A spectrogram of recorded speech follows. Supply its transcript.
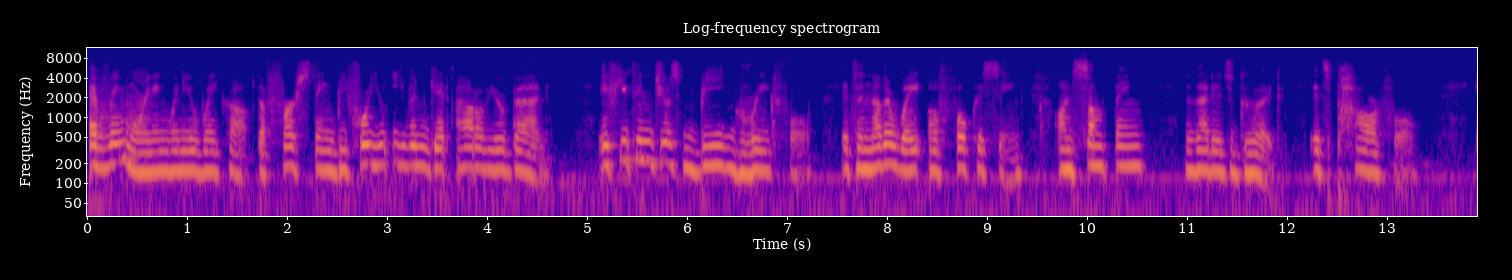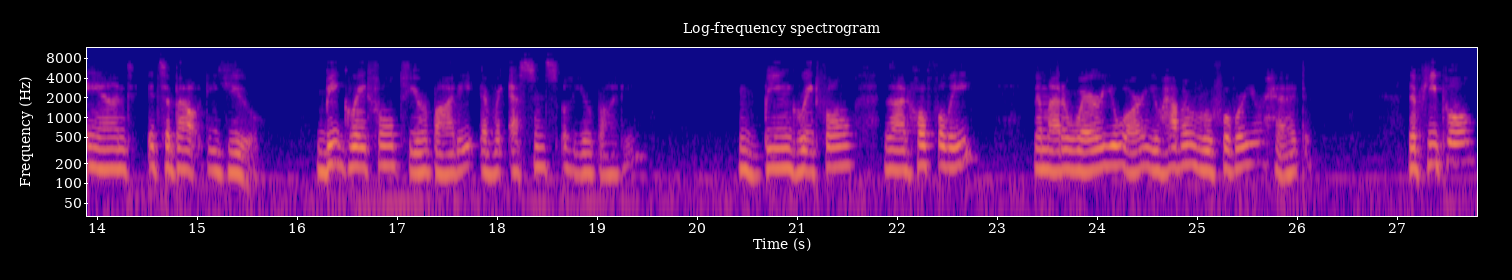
Every morning when you wake up, the first thing before you even get out of your bed, if you can just be grateful, it's another way of focusing on something that is good. It's powerful. And it's about you. Be grateful to your body, every essence of your body. Being grateful that hopefully, no matter where you are, you have a roof over your head. The people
